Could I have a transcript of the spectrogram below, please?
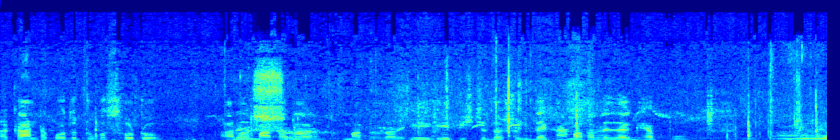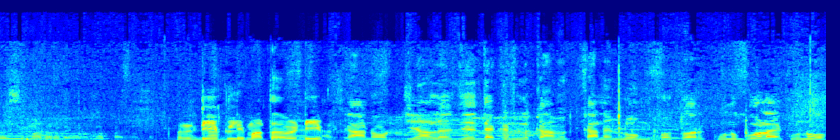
আর কানটা কতটুকু ছোট। আর এই মাথাটা মাথাটা এই এই দর্শক মাথাটা যা ঘ্যাপু। মানে ডিপলি মাথা হবে ডিপ কান অরিজিনাল যে দেখেন কান- কানের লোম কত। আর কোনো গলায় কোনো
